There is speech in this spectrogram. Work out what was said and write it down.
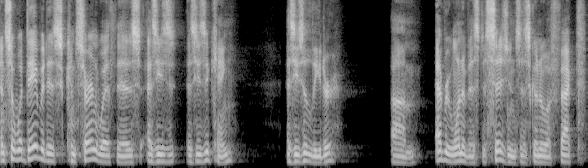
and so what David is concerned with is as he's as he's a king, as he's a leader, um, every one of his decisions is going to affect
